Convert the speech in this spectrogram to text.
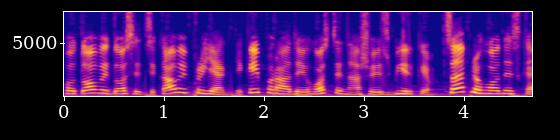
готовий досить цікавий проєкт, який порадує гостей нашої збірки. Це пригодницька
